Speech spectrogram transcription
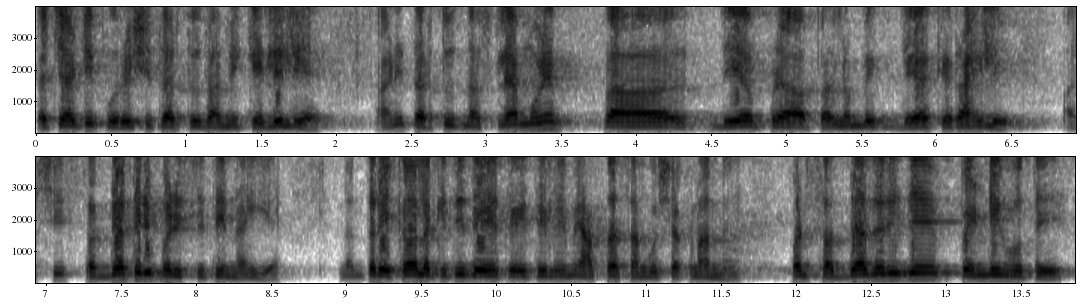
त्याच्यासाठी पुरेशी तरतूद आम्ही केलेली आहे. आणि तरतूद नसल्यामुळे देय प्र- प्रलंबित देयके राहिले अशी सध्या तरी परिस्थिती नाही आहे नंतर एकाला किती देयके येतील हे मी आता सांगू शकणार नाही. पण सध्या जरी जे पेंडिंग होते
